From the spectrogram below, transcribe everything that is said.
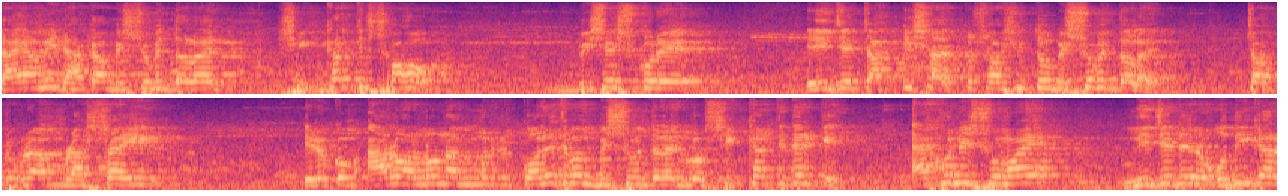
তাই আমি ঢাকা বিশ্ববিদ্যালয়ের শিক্ষার্থী সহ বিশেষ করে এই যে চারটি স্বায়ত্তশাসিত বিশ্ববিদ্যালয়, চট্টগ্রাম, রাজশাহী, এরকম আরও অন্যান্য আমি মনে করি কলেজ এবং বিশ্ববিদ্যালয়গুলোর শিক্ষার্থীদেরকে এখনই সময় নিজেদের অধিকার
